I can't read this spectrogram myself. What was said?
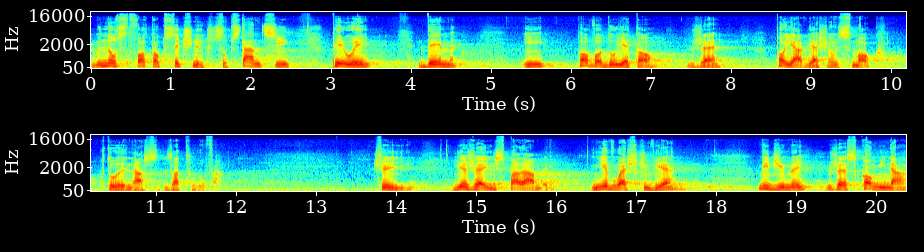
mnóstwo toksycznych substancji, pyły, dym i powoduje to, że pojawia się smog, który nas zatruwa. Czyli jeżeli spalamy niewłaściwie, widzimy, że z komina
